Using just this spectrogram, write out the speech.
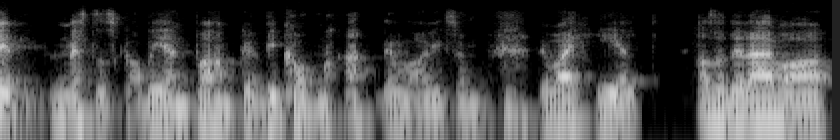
mesterskapet igjen på Hanke? Vi kommer. Det var liksom Det var helt Altså, det der var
